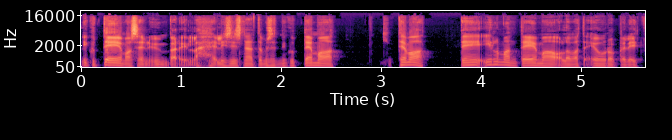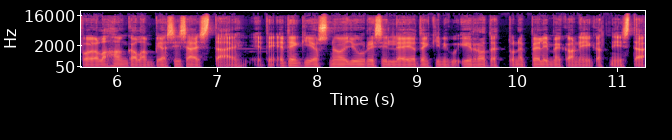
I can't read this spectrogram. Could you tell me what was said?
niin kuin teema sen ympärillä. Eli siis nämä tämmöiset niin kuin temaat, temaat te, ilman teemaa olevat europelit voi olla hankalampia sisäistää, eten, etenkin jos ne on juuri silleen jotenkin niin kuin irrotettu ne pelimekaniikat niistä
